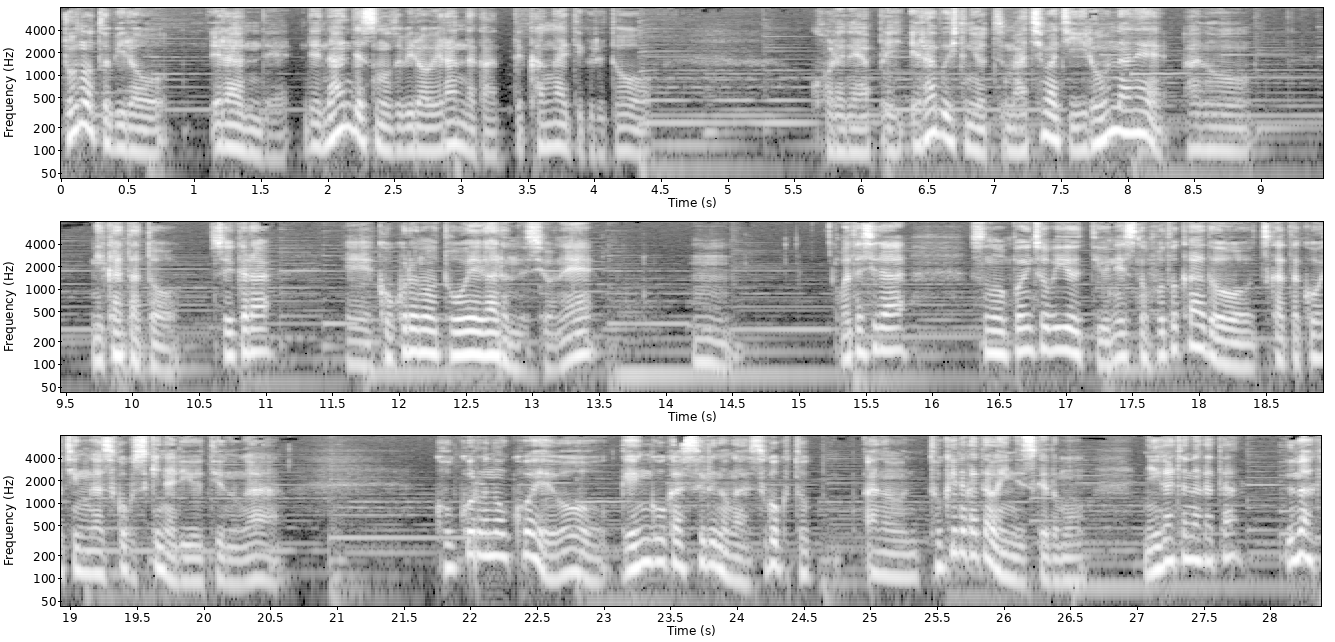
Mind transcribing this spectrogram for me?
どの扉を選んででなんでその扉を選んだかって考えてくるとこれねやっぱり選ぶ人によってまちまちいろんなねあの見方とそれから、えー、心の投影があるんですよね。うん、私がそのポイントオブユーっていうねそのフォトカードを使ったコーチングがすごく好きな理由っていうのが心の声を言語化するのがすごくとあの得意な方はいいんですけども苦手な方うまく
